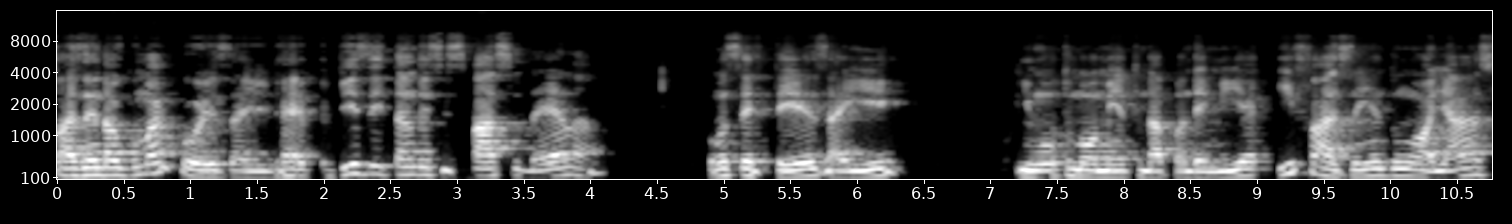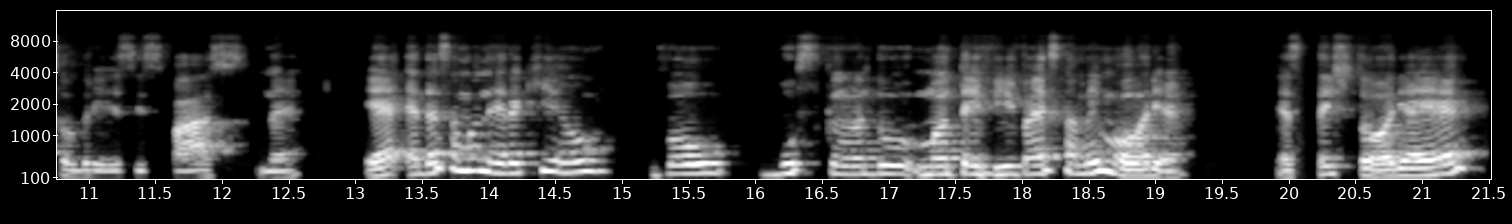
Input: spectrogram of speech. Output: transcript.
fazendo alguma coisa aí, né? visitando esse espaço dela, com certeza aí em outro momento da pandemia e fazendo um olhar sobre esse espaço, né? É, é dessa maneira que eu vou buscando manter viva essa memória. Essa história é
